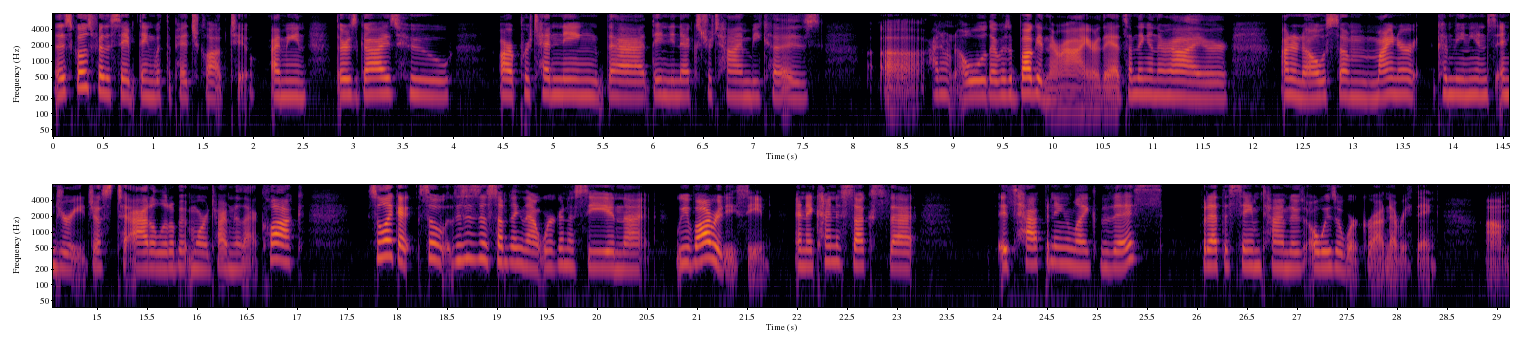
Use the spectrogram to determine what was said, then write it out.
And this goes for the same thing with the pitch clock too. I mean, there's guys who are pretending that they need extra time because uh, I don't know, there was a bug in their eye or they had something in their eye or I don't know, some minor convenience injury just to add a little bit more time to that clock. So like I so this is just something that we're going to see and that we've already seen. And it kind of sucks that it's happening like this, but at the same time, there's always a workaround everything. Um,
